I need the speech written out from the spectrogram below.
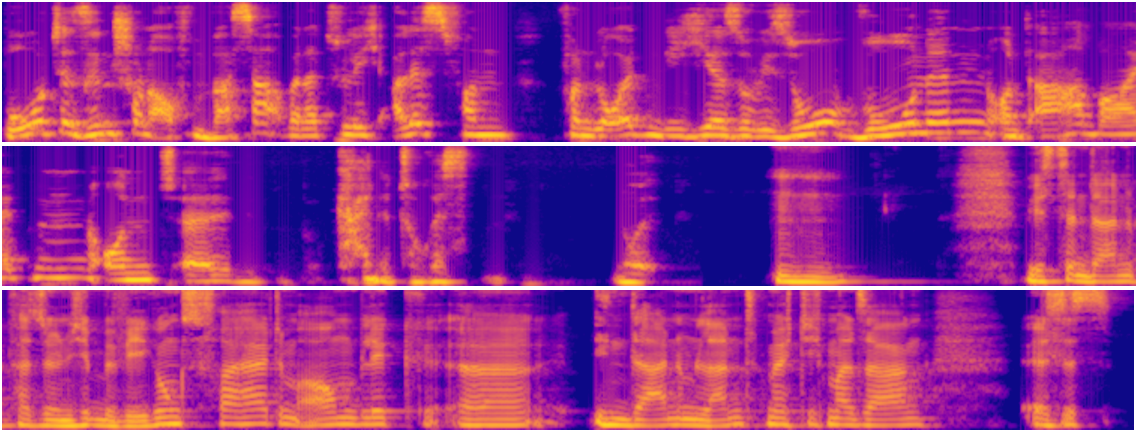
Boote sind schon auf dem Wasser, aber natürlich alles von, von Leuten, die hier sowieso wohnen und arbeiten und äh, keine Touristen. Null. Mhm. Wie ist denn deine persönliche Bewegungsfreiheit im Augenblick äh, in deinem Land, möchte ich mal sagen? Es ist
